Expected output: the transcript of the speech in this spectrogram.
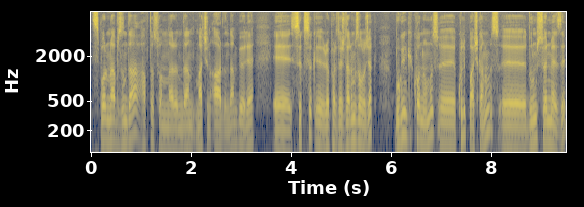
Spor nabzında hafta sonlarından maçın ardından böyle sık sık röportajlarımız olacak. Bugünkü konuğumuz e, kulüp başkanımız e, Durmuş Sönmez'di.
